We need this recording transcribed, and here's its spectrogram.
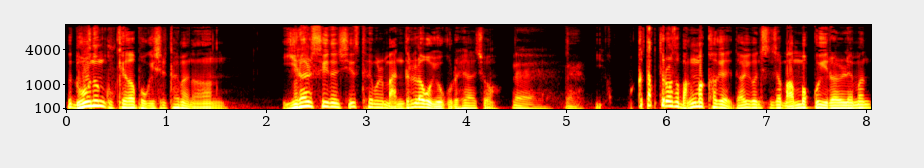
노는 국회가 보기 싫다면은 일할 수 있는 시스템을 만들라고 요구를 해야죠. 네. 그딱 들어서 막막하게 나 이건 진짜 맘 먹고 일하려면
